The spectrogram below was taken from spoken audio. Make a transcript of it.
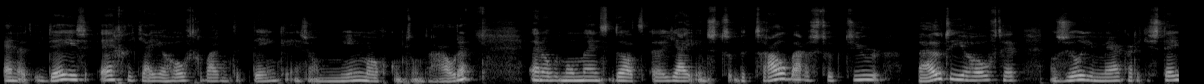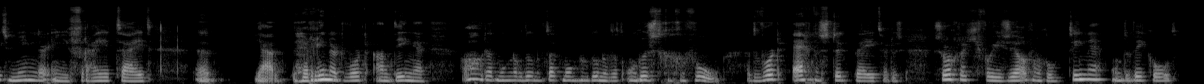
En het idee is echt dat jij je hoofd gebruikt om te denken en zo min mogelijk om te onthouden. En op het moment dat jij een betrouwbare structuur buiten je hoofd hebt, dan zul je merken dat je steeds minder in je vrije tijd uh, ja, herinnerd wordt aan dingen. Oh, dat moet ik nog doen, of dat moet ik nog doen, of dat onrustige gevoel. Het wordt echt een stuk beter. Dus zorg dat je voor jezelf een routine ontwikkelt.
